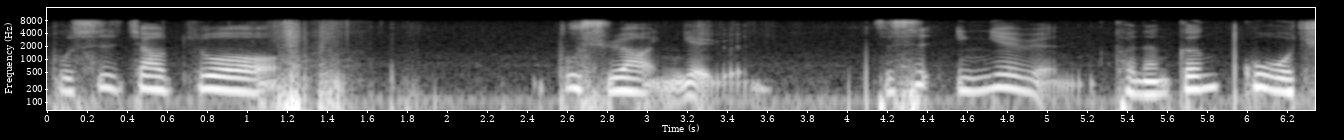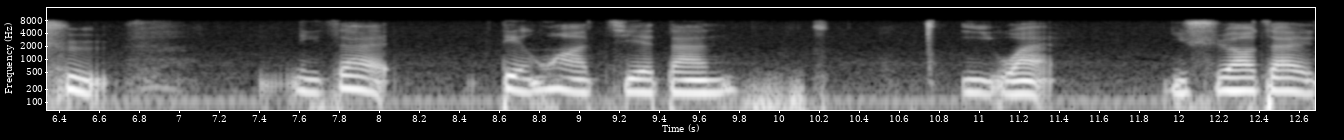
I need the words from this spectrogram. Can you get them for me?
不是叫做不需要营业员，只是营业员可能跟过去你在电话接单以外，你需要再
